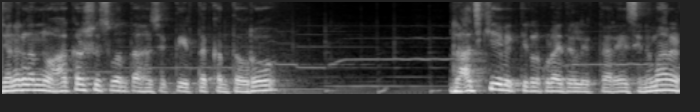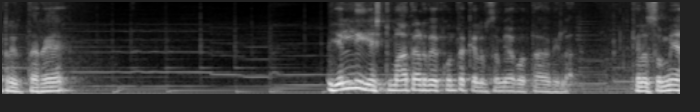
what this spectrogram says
ಜನಗಳನ್ನು ಆಕರ್ಷಿಸುವಂತಹ ಶಕ್ತಿ ಇರ್ತಕ್ಕಂಥವರು ರಾಜಕೀಯ ವ್ಯಕ್ತಿಗಳು ಕೂಡ ಇದರಲ್ಲಿ ಇರ್ತಾರೆ, ಸಿನಿಮಾ ನಟರು ಇರ್ತಾರೆ. ಎಲ್ಲಿ ಎಷ್ಟು ಮಾತಾಡಬೇಕು ಅಂತ ಕೆಲವು ಸಮಯ ಗೊತ್ತಾಗೋದಿಲ್ಲ. ಕೆಲವು ಸಮಯ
